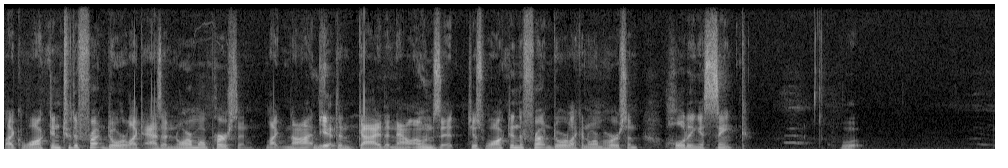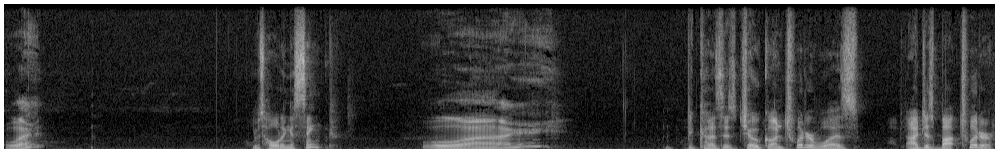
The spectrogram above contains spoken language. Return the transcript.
Like walked into the front door like as a normal person, like not Yeah. the guy that now owns it. Just walked in the front door like a normal person, holding a sink. Wh- What? He was holding a sink Why? because his joke on Twitter was, "I just bought Twitter.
